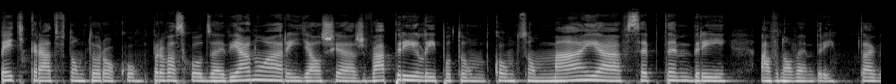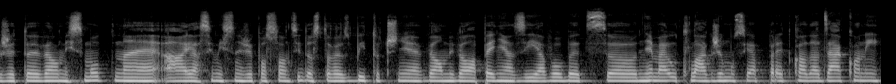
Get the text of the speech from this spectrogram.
5 krát v tomto roku. Prvá schôdza je v januári, ďalšia až v apríli, potom koncom mája, v septembri a v novembri. Takže to je veľmi smutné a ja si myslím, že poslanci dostávajú zbytočne veľmi veľa peňazí a vôbec e, nemajú tlak, že musia predkladať zákony. E,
